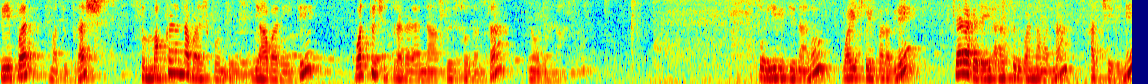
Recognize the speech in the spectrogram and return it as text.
ಪೇಪರ್ ಮತ್ತು ಬ್ರಷ್. ಸೊ, ಮಕ್ಕಳನ್ನು ಬಳಸ್ಕೊಂಡು ಯಾವ ರೀತಿ ಒತ್ತು ಚಿತ್ರಗಳನ್ನು ಬಿಡಿಸೋದಂತ ನೋಡೋಣ. ಸೊ, ಈ ರೀತಿ ನಾನು ವೈಟ್ ಪೇಪರಲ್ಲಿ ಕೆಳಗಡೆ ಹಸಿರು ಬಣ್ಣವನ್ನು ಹಚ್ಚಿದ್ದೀನಿ.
